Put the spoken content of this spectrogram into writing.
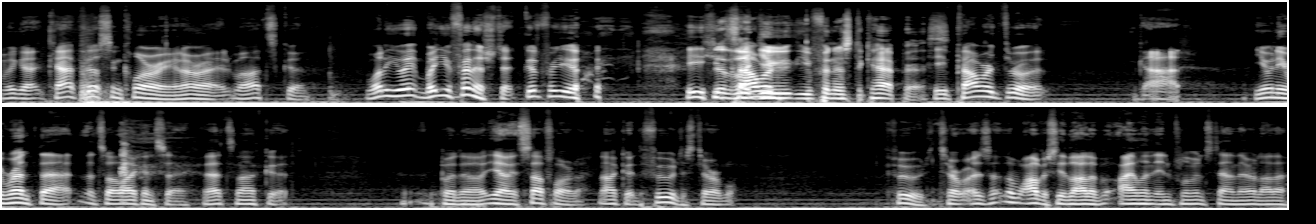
We got cat piss and chlorine. All right. Well, that's good. What do you eat? But you finished it. Good for you. he, he powered, like you, you finished the cat piss. he powered through it. God, you only rent that. That's all I can say. That's not good. But uh, yeah, it's South Florida. Not good. The food is terrible. Food obviously, a lot of island influence down there. A lot of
